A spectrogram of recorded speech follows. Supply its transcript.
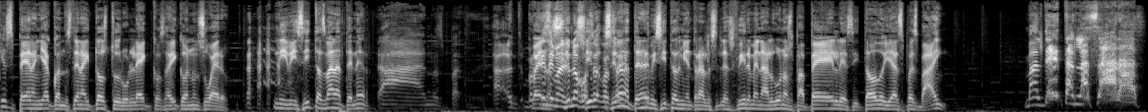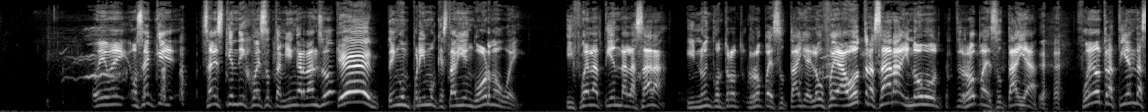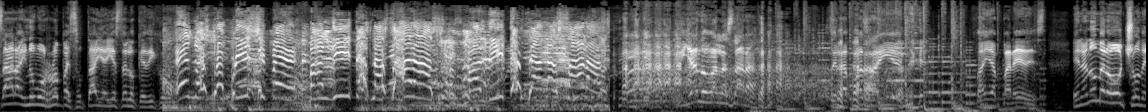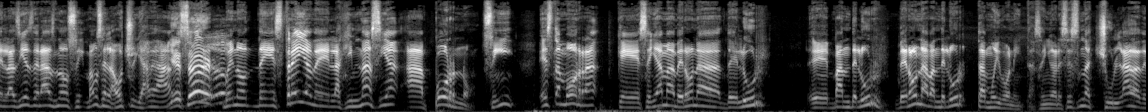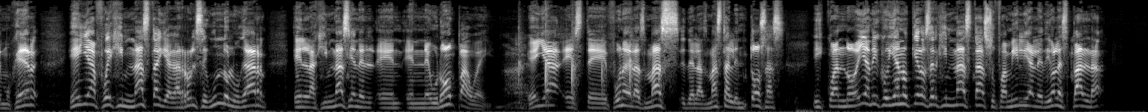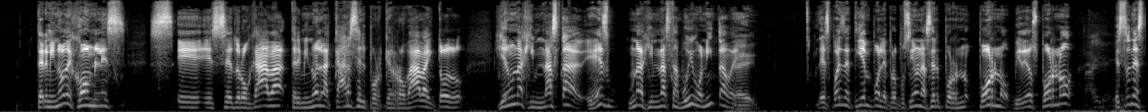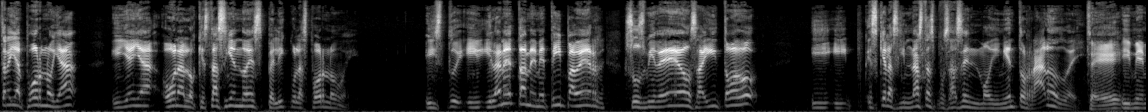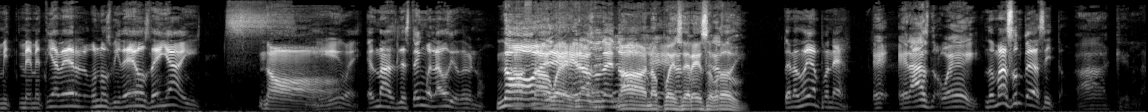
¿Qué esperan ya cuando estén ahí todos turulecos ahí con un suero? Ni visitas van a tener. Ah, nos pa- Ah, ¿Por qué Bueno, se imaginó José sí- José? van a tener visitas mientras les, les firmen algunos papeles y todo, y ya después bye. ¡Malditas las aras! Oye, güey, o sea que, ¿sabes quién dijo eso también, Garbanzo? ¿Quién? Tengo un primo que está bien gordo, güey. Y fue a la tienda, a la Sara, y no encontró ropa de su talla. Y luego fue a otra Sara y no hubo ropa de su talla. Fue a otra tienda Sara y no hubo ropa de su talla. Y esto es lo que dijo. ¡Es nuestro príncipe! ¡Malditas las aras! ¡Malditas sean las aras! Y ya no va la Sara. Se la pasa ahí en- Vaya paredes. En la número 8 de las 10 de Erasmo, sí, vamos en la 8 ya, ¿verdad? Yes, sir. Bueno, de estrella de la gimnasia a porno, ¿sí? Esta morra que se llama Verona Delur, eh, Vandelur, Verona Vandelur, está muy bonita, señores. Es una chulada de mujer. Ella fue gimnasta y agarró el segundo lugar en la gimnasia en, el, en, en Europa, güey. Ella este, fue una de las, más, de las más talentosas. Y cuando ella dijo, ya no quiero ser gimnasta, su familia le dio la espalda. Terminó de homeless, eh, eh, se drogaba, terminó en la cárcel porque robaba y todo. Y era una gimnasta, es una gimnasta muy bonita, güey. Después de tiempo le propusieron hacer porno, porno, videos porno. Es una estrella porno ya. Y ella ahora lo que está haciendo es películas porno, güey. Y, estu- y- y la neta me metí para ver sus videos ahí todo. Y, y es que las gimnastas pues hacen movimientos raros, güey. Sí. Y me, me- me metí a ver unos videos de ella y... No. Sí, güey. Es más, les tengo el audio de uno. No, no, eh, güey. No, eh, no, no eh, puede ser eso. Brody. Te las voy a poner. Eh, Erasmo, güey. Nomás un pedacito. Ah, qué la...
